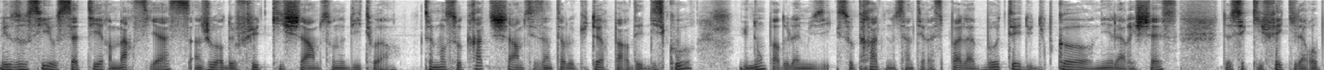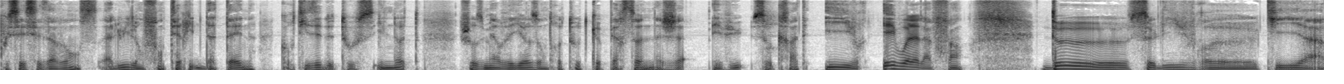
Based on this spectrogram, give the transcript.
mais aussi au satyre Martias, un joueur de flûte qui charme son auditoire. Seulement Socrate charme ses interlocuteurs par des discours et non par de la musique. Socrate ne s'intéresse pas à la beauté du corps ni à la richesse de ce qui fait qu'il a repoussé ses avances. À lui, l'enfant terrible d'Athènes, courtisé de tous. Il note, chose merveilleuse entre toutes, que personne n'a jamais vu Socrate ivre. Et voilà la fin de ce livre euh, qui a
